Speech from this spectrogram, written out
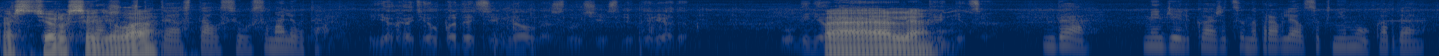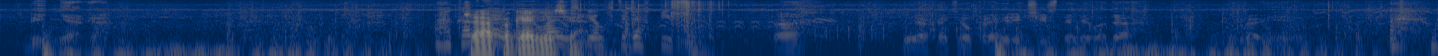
Костер, все Хорошо, дела. ты остался у самолета. Я хотел подать сигнал на случай, если ты рядом. У меня Блин. Да, Мигель, кажется, направлялся к нему, когда... Бедняга. А это погодите. А, я хотел проверить, чистая ли вода. Ты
